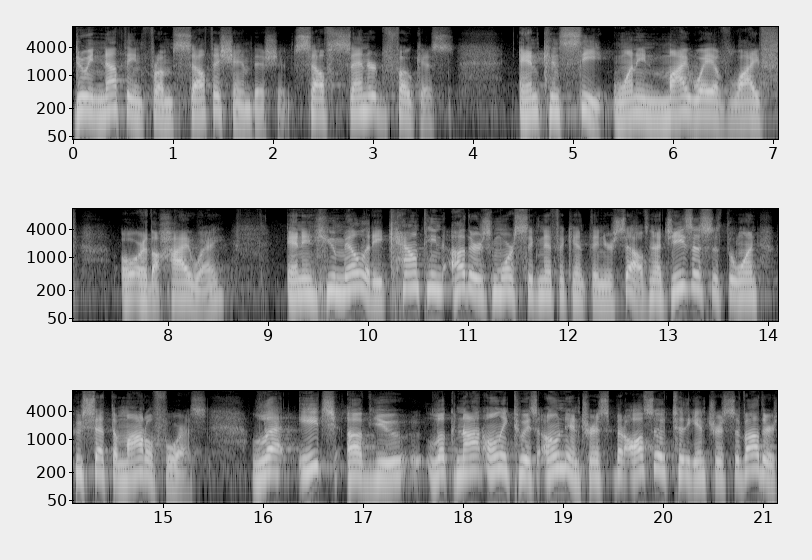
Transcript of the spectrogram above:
doing nothing from selfish ambition, self centered focus and conceit, wanting my way of life or the highway, and in humility, counting others more significant than yourselves. Now, Jesus is the one who set the model for us. Let each of you look not only to his own interests, but also to the interests of others.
